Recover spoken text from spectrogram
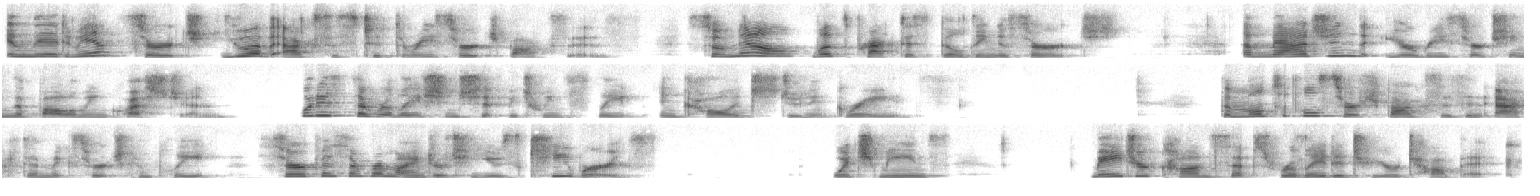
In the advanced search, you have access to three search boxes. So now let's practice building a search. Imagine that you're researching the following question. What is the relationship between sleep and college student grades? The multiple search boxes in Academic Search Complete serve as a reminder to use keywords, which means major concepts related to your topic.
